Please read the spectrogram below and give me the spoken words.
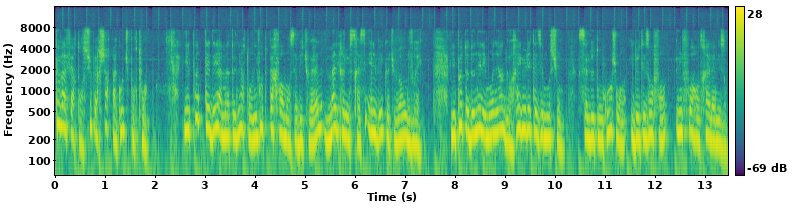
que va faire ton super Sharpa coach pour toi? Il peut t'aider à maintenir ton niveau de performance habituel malgré le stress élevé que tu vas endurer. Il peut te donner les moyens de réguler tes émotions, celles de ton conjoint et de tes enfants une fois rentré à la maison.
